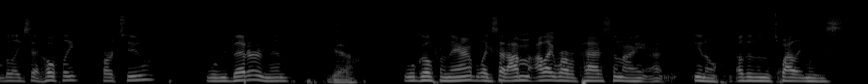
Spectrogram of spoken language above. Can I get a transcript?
but like I said, hopefully part two will be better, and then Yeah. we'll go from there. But like I said, I'm I like Robert Pattinson. I, I you know other than the Twilight movies,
